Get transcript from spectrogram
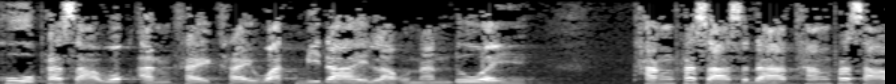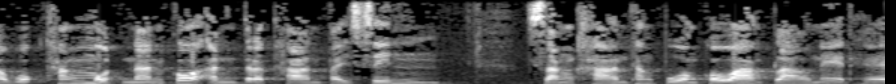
คู่พระสาวกอันใครใครวัดไม่ได้เหล่านั้นด้วย ทั้งพระศาสดาทั้งพระสาวกทั้งหมดนั้นก็อันตรธานไปสิ้น สังขารทั้งปวงก็ว่างเปล่าแน่แท้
